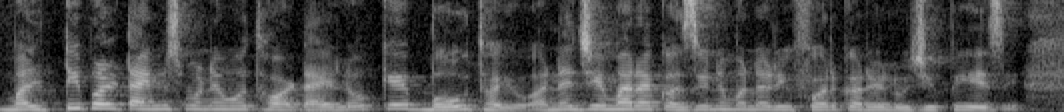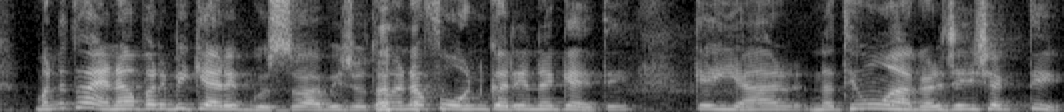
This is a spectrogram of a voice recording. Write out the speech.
multiple times મને એવો થોટ આવેલો કે બહુ થયું. અને જે મારા કઝિને મને રિફર કરેલું જીપીએસસી મને તો એના પર બી ક્યારેક ગુસ્સો આવી જતો. એને ફોન કરીને કહેતી કે, યાર, નથી હું આગળ જઈ શકતી.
